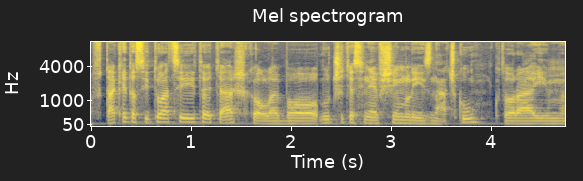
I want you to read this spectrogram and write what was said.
V takejto situácii to je ťažko, lebo určite si nevšimli značku, ktorá im e,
